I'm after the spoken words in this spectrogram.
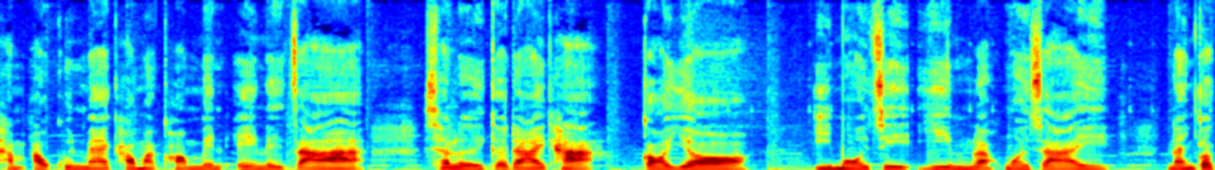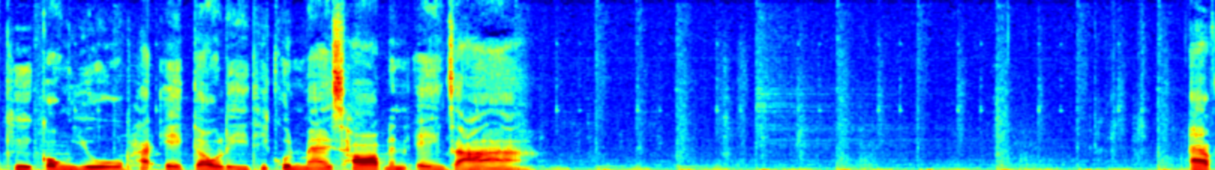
ทำเอาคุณแม่เข้ามาคอมเมนต์เองเลยจ้า เฉลยก็ได้ค่ะ กอยออีโมจิยิ้มและหัวใจ นั่นก็คือกงยูพระเอกเกาหลีที่คุณแม่ชอบนั่นเองจ้าแอป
